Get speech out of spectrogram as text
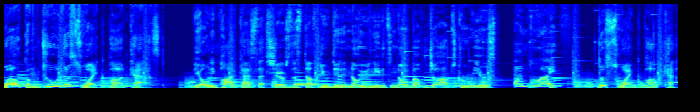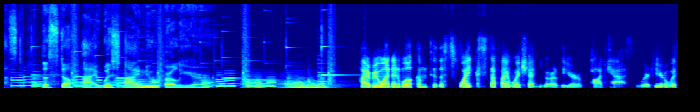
Welcome to the SIWIKE Podcast, the only podcast that shares the stuff you didn't know you needed to know about jobs, careers, and life. The SIWIKE Podcast, the stuff I wish I knew earlier. Hi, everyone, and welcome to the SIWIKE Stuff I Wish I Knew Earlier podcast. We're here with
